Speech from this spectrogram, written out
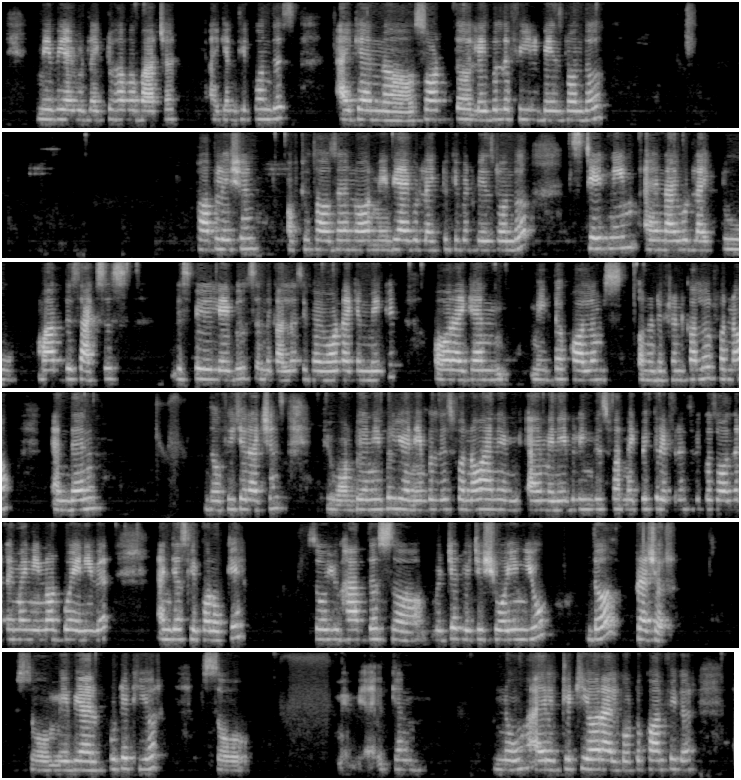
Maybe I would like to have a bar chart. I can click on this I can uh, sort the label the field based on the population of 2000 or maybe I would like to give it based on the state name and I would like to mark this axis display labels and the colors if I want I can make it or I can make the columns on a different color for now. And then the feature actions if you want to enable you enable this for now. And I am enabling this for my quick reference because all the time I need not go anywhere and just click on OK. So you have this uh, widget which is showing you the pressure. So maybe I'll put it here. So maybe I can no I'll click here I'll go to configure.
